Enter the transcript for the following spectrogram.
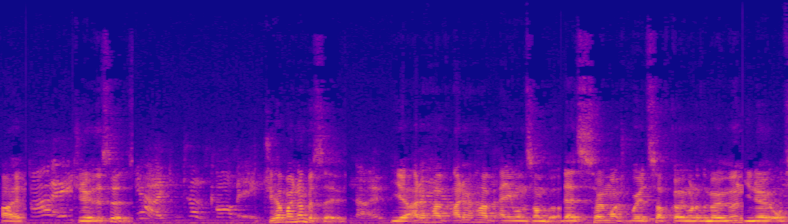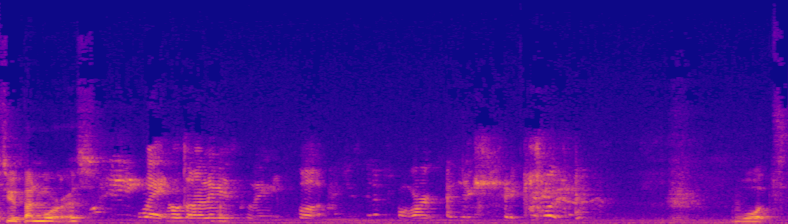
Hi. Hi. Do you know who this is? Yeah, I can tell it's Carmi. Do you have my number saved? No. Yeah, I don't have I don't have anyone's number. There's so much weird stuff going on at the moment. You know, obviously with Ben Morris. Wait, hold on, Olivia's calling me. What? I'm just gonna fart and like shit. What?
